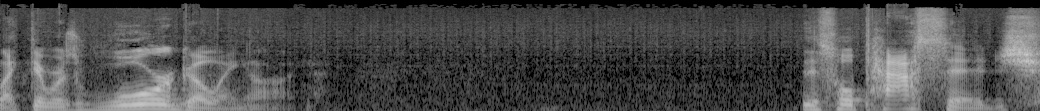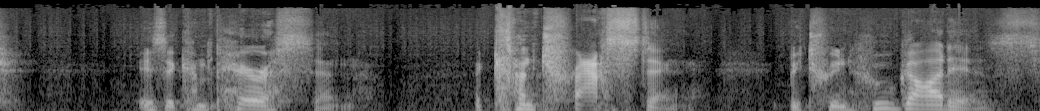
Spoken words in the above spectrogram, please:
like there was war going on. This whole passage is a comparison, a contrasting between who God is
